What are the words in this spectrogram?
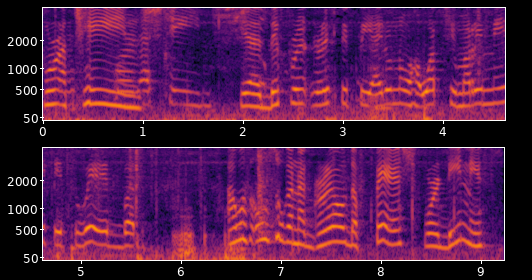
for a for change. a change. Yeah, different recipe. I don't know what she marinated it with, but I was also gonna grill the fish for Dennis.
